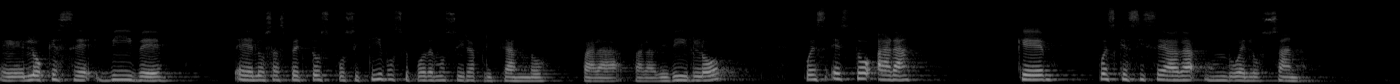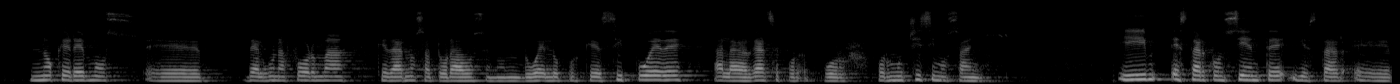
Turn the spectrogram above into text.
eh, lo que se vive, los aspectos positivos que podemos ir aplicando para, para vivirlo, pues esto hará que, pues que sí se haga un duelo sano. No queremos eh, de alguna forma quedarnos atorados en un duelo porque sí puede alargarse por, muchísimos años. Y estar consciente y estar eh,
